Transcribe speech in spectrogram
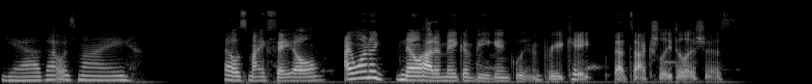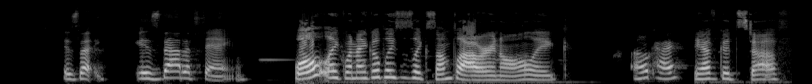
yeah, that was my that was my fail. I want to know how to make a vegan gluten-free cake. That's actually delicious. is that is that a thing? Well, like when I go places like Sunflower and all, like Okay. they have good stuff.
